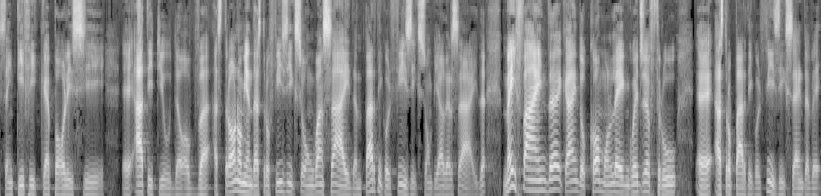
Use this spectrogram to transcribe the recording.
scientific policy uh, attitude of uh, astronomy and astrophysics on one side and particle physics on the other side may find a kind of common language through uh, astroparticle physics and the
